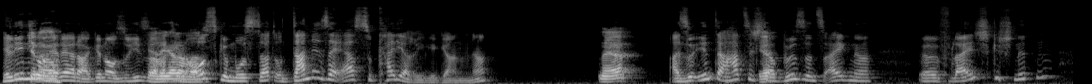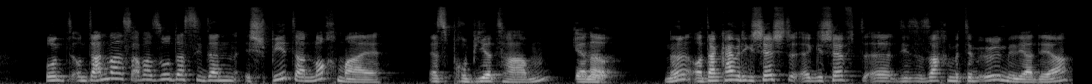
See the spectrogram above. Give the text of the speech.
Helenio genau. Herrera, genau, so hieß er, ja, hat ihn ausgemustert und dann ist er erst zu Cagliari gegangen, ne? Naja. Also Inter hat sich ja. da böse ins eigene äh, Fleisch geschnitten und, und dann war es aber so, dass sie dann später nochmal es probiert haben. Genau. Ne? Und dann kam ja die Geschäft, äh, Geschäft äh, diese Sache mit dem Ölmilliardär,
